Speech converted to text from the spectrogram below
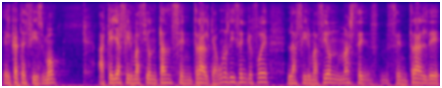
el catecismo aquella afirmación tan central, que algunos dicen que fue la afirmación más central del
